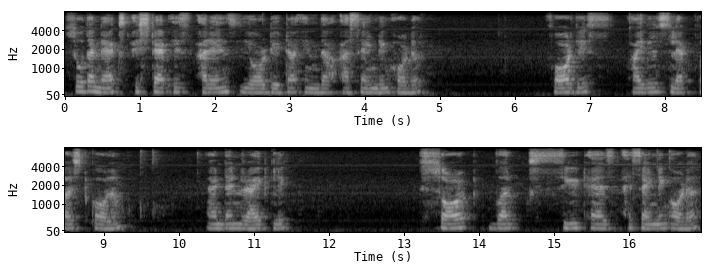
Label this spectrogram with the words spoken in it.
So the next step is arrange your data in the ascending order. For this I will select first column and then right click sort worksheet as ascending order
